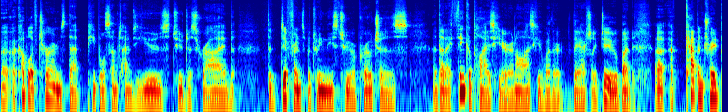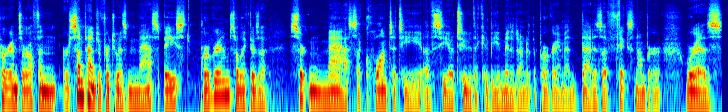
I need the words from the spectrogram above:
a couple of terms that people sometimes use to describe the difference between these two approaches that I think applies here, and I'll ask you whether they actually do. But uh, cap and trade programs are often, or sometimes referred to as mass based programs. So, like, there's a certain mass, a quantity of CO2 that can be emitted under the program, and that is a fixed number. Whereas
